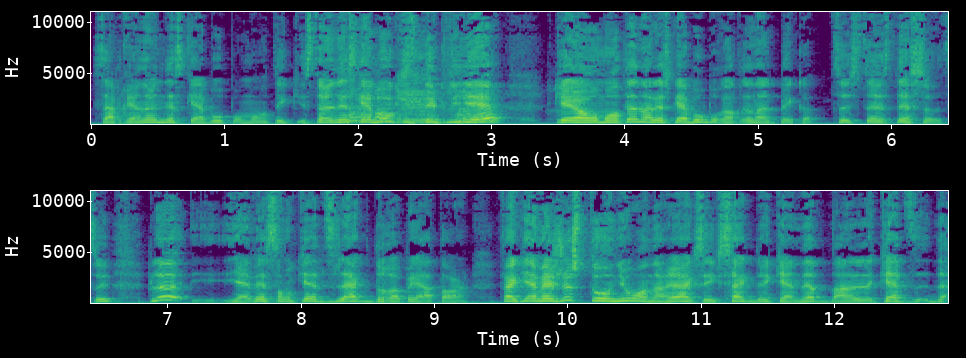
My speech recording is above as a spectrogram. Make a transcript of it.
ça prenait un escabeau pour monter. C'était un escabeau qui se dépliait, qu'on montait dans l'escabeau pour rentrer dans le sais, c'était, c'était ça, tu sais. Puis là, il y avait son Cadillac droppé à terre. Fait qu'il y avait juste Tonio en arrière avec ses sacs de canettes dans le Cadillac.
